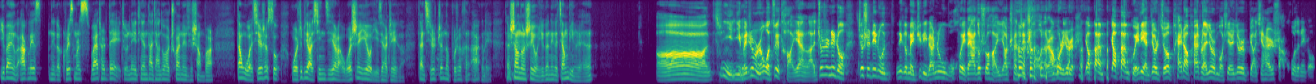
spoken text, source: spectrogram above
一般有个 ugly 那个 Christmas sweater day，就是那天大家都要穿着去上班。但我其实所我是比较心机了，我是也有一件这个，但其实真的不是很 ugly。但上头是有一个那个姜饼人。哦，就你你们这种人我最讨厌了，就是那种就是那种那个美剧里边那种舞会，大家都说好要穿最丑的，然后或者就是要扮要扮鬼脸，就是只有拍照拍出来就是某些人就是表情还是耍酷的那种，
